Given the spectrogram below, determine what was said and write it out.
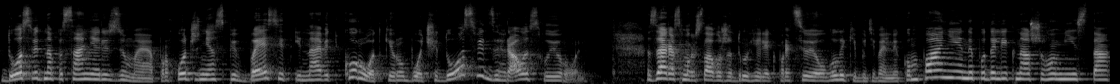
Досвід написання резюме, проходження співбесід і навіть короткий робочий досвід зіграли свою роль. Зараз Мирослав уже другий рік працює у великій будівельній компанії неподалік нашого міста.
